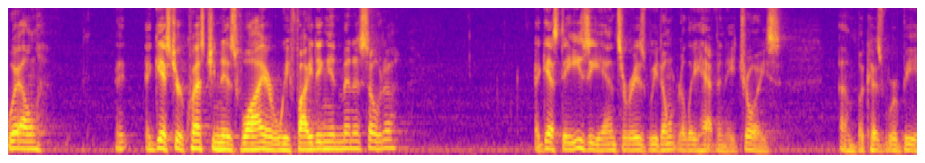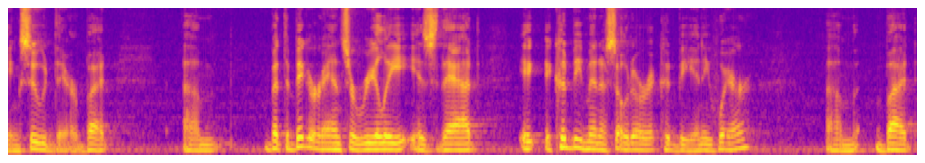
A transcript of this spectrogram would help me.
Well, I- guess your question is why are we fighting in Minnesota? I guess the easy answer is we don't really have any choice um, because we're being sued there. But, um, but the bigger answer really is that it, it could be Minnesota or it could be anywhere. Um, but,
